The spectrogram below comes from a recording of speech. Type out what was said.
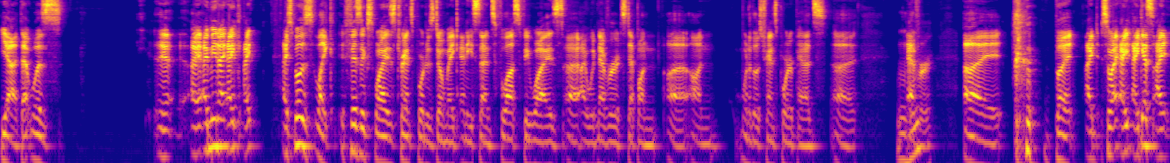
yeah that was yeah, I, I mean I, I I suppose like physics wise transporters don't make any sense philosophy wise uh, I would never step on uh, on one of those transporter pads uh, Mhm. ever uh, but I so I, I I guess I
